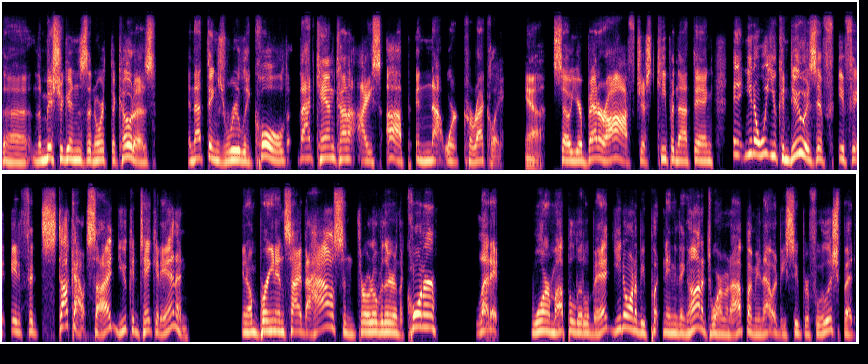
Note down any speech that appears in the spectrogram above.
the the Michigans, the North Dakotas, and that thing's really cold, that can kind of ice up and not work correctly. Yeah. So you're better off just keeping that thing. And you know what you can do is if if it if it's stuck outside, you can take it in and you know bring it inside the house and throw it over there in the corner. Let it warm up a little bit. You don't want to be putting anything on it to warm it up. I mean, that would be super foolish, but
